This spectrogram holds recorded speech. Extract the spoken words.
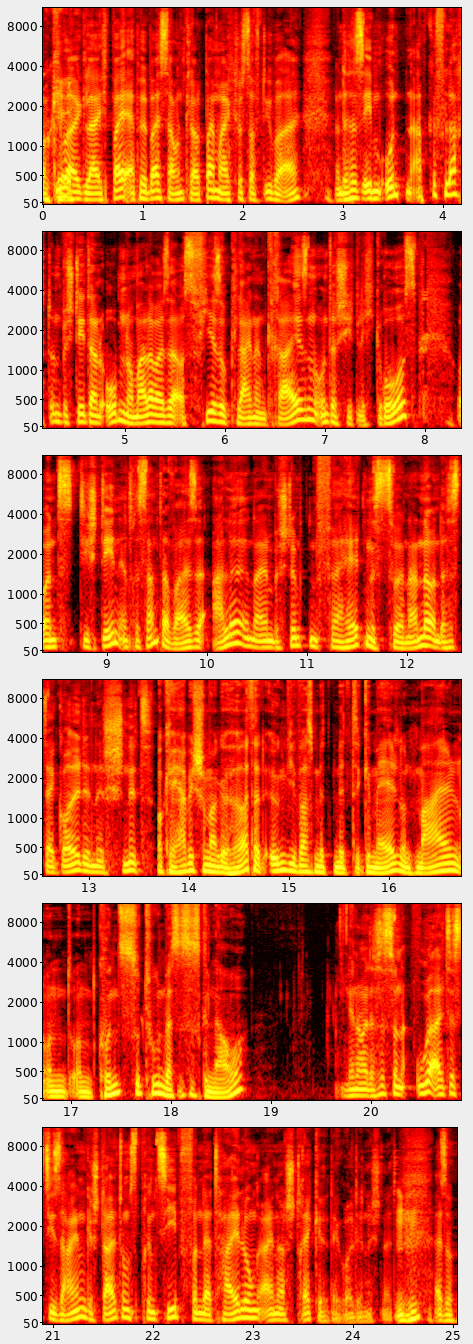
Okay. Überall gleich, bei Apple, bei Soundcloud, bei Microsoft, überall. Und das ist eben unten abgeflacht und besteht dann oben normalerweise aus vier so kleinen Kreisen, unterschiedlich groß. Und die stehen interessanterweise alle in einem bestimmten Verhältnis zueinander und das ist der Gold goldene Schnitt. Okay, habe ich schon mal gehört. Hat irgendwie was mit, mit Gemälden und Malen und, und Kunst zu tun. Was ist es genau? Genau, das ist so ein uraltes Design, Gestaltungsprinzip von der Teilung einer Strecke, der goldene Schnitt. Mhm. Also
